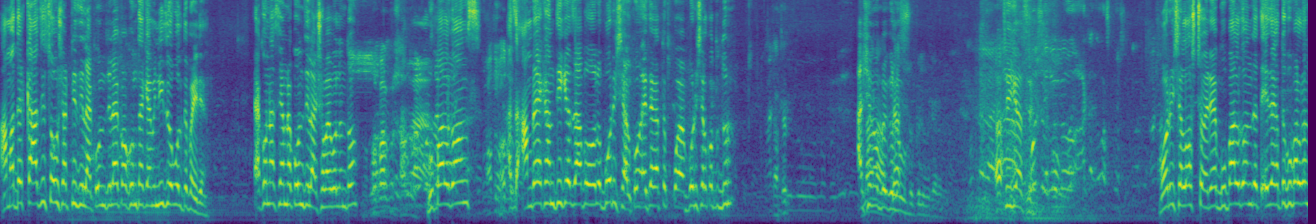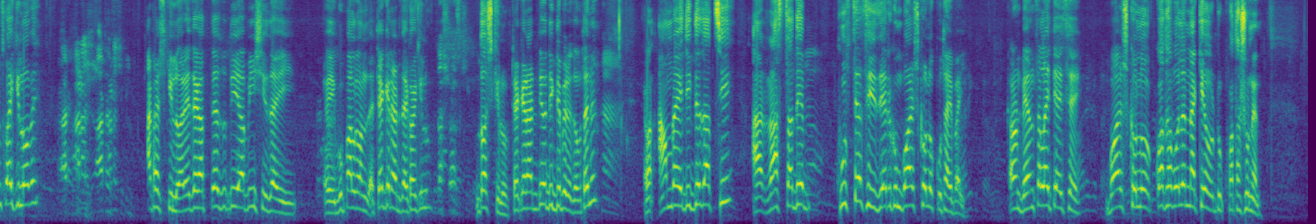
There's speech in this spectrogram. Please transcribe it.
আমাদের কাজই চৌষট্টি জেলা কোন জেলায় কখন থাকে আমি নিজেও বলতে পারি এখন আছি আমরা কোন জেলায়? সবাই বলেন তো। গোপালগঞ্জ। আচ্ছা আমরা এখান থেকে যাব হলো বরিশাল। কোন- এই জায়গাতে ক- বরিশাল কত দূর? আশি নব্বই কিলো। ঠিক আছে। বরিশাল অষ্ট গোপালগঞ্জ এই জায়গাতে গোপালগঞ্জ কয় কিলো হবে? আঠাশ কিলো। আর এই জায়গাতে যদি আমি ইসে যাই, এই গোপালগঞ্জ টেকেরাট যাই কয় কিলো? দশ কিলো। টেকেরাট দিয়ে ওই দিক দিয়ে বেরোয় যাব, তাই না? এখন আমরা এই দিক দিয়ে যাচ্ছি আর রাস্তা দিয়ে খুঁজতেছি যে এরকম বয়স্ক লোক কোথায় পাই কারণ ভ্যান চালাইতে আইছে, বয়স্ক লোক, কথা বলেন না কেউ, একটু কথা শুনেন।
